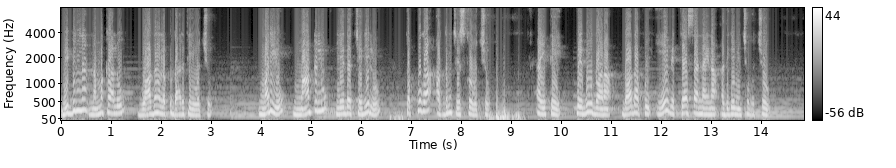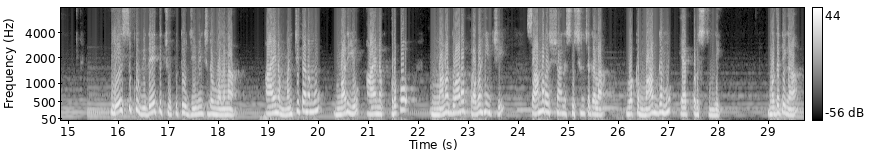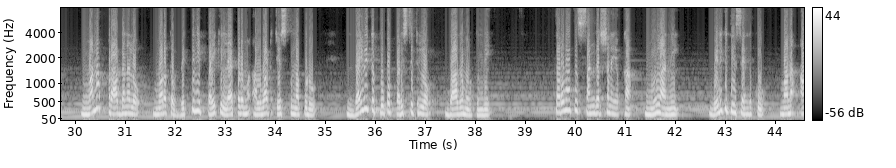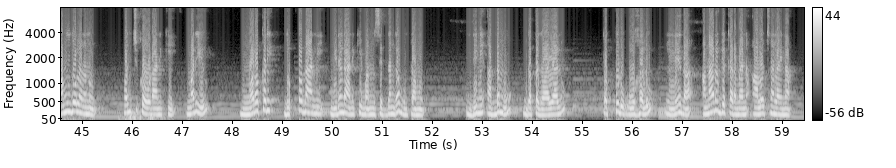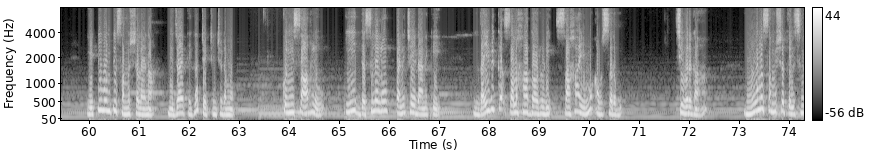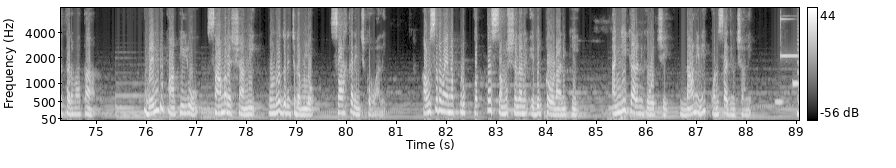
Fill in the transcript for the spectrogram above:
విభిన్న నమ్మకాలు వాదనలకు దారితీయవచ్చు. మరియు మాటలు లేదా చర్యలు తప్పుగా అర్థం చేసుకోవచ్చు. అయితే ప్రభు ద్వారా దాదాపు ఏ వ్యత్యాసాన్నైనా అధిగమించవచ్చు. యేసుకు విధేయత చూపుతూ జీవించడం వలన ఆయన మంచితనము మరియు ఆయన కృప మన ద్వారా ప్రవహించి సామరస్యాన్ని సృష్టించగల ఒక మార్గము ఏర్పరుస్తుంది. మొదటిగా మన ప్రార్థనలో మరొక వ్యక్తిని పైకి లేపడం అలవాటు చేసుకున్నప్పుడు దైవిక కృప పరిస్థితుల్లో భాగమవుతుంది. తరువాత సంఘర్షణ యొక్క మూలాన్ని వెలికి తీసేందుకు మన ఆందోళనను పంచుకోవడానికి మరియు మరొకరి దృక్పథాన్ని వినడానికి మనం సిద్ధంగా ఉంటాము. దీని అర్థము గత గాయాలు తప్పుడు ఊహలు లేదా అనారోగ్యకరమైన ఆలోచనలైన ఎటువంటి సమస్యలైనా నిజాయితీగా చర్చించడము. కొన్నిసార్లు ఈ దశలలో పనిచేయడానికి దైవిక సలహాదారుడి సహాయము అవసరము. చివరగా మూల సమస్య తెలిసిన తర్వాత రెండు పార్టీలు సామరస్యాన్ని పునరుద్ధరించడంలో సహకరించుకోవాలి. అవసరమైనప్పుడు కొత్త సమస్యలను ఎదుర్కోవడానికి అంగీకారానికి వచ్చి దానిని కొనసాగించాలి.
